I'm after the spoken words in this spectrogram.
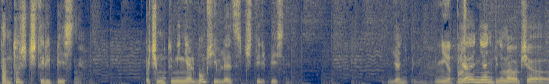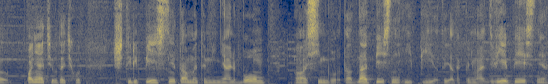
Там тоже четыре песни. Почему-то мини-альбом является четыре песни. Я не понимаю. Нет, просто... Я, я не понимаю вообще э, понятия вот этих вот четыре песни, там это мини-альбом, а, сингл это одна песня, EP это, я так понимаю, две песни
